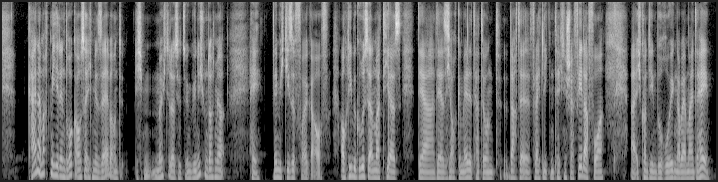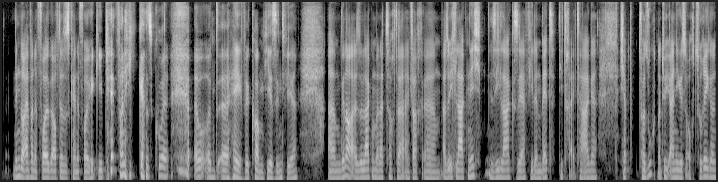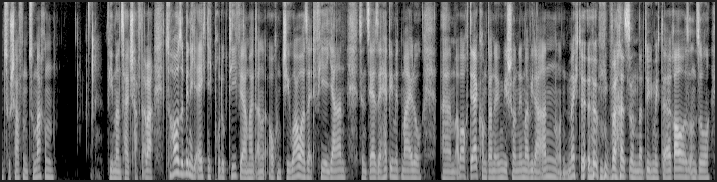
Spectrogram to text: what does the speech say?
Keiner macht mir hier den Druck, außer ich mir selber. Und ich möchte das jetzt irgendwie nicht und dachte mir, hey, nehme ich diese Folge auf. Auch liebe Grüße an Matthias, der, der sich auch gemeldet hatte und dachte, vielleicht liegt ein technischer Fehler vor. Äh, ich konnte ihn beruhigen, aber er meinte, hey, nimm doch einfach eine Folge auf, dass es keine Folge gibt. Fand ich ganz cool. Und äh, hey, willkommen, hier sind wir. Ähm, genau, also lag mit meiner Tochter einfach, ähm, also ich lag nicht, sie lag sehr viel im Bett, die drei Tage. Ich habe versucht, natürlich einiges auch zu regeln, zu schaffen, zu machen wie man es halt schafft. Aber zu Hause bin ich echt nicht produktiv. Wir haben halt auch einen Chihuahua seit vier Jahren, sind sehr, sehr happy mit Milo. Ähm, aber auch der kommt dann irgendwie schon immer wieder an und möchte irgendwas und natürlich möchte er raus und so.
